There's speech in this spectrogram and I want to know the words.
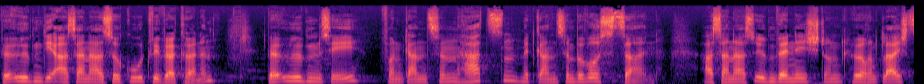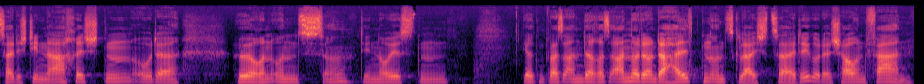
wir üben die Asanas so gut wie wir können. Wir üben sie von ganzem Herzen, mit ganzem Bewusstsein. Asanas üben wir nicht und hören gleichzeitig die Nachrichten oder hören uns äh, die neuesten irgendwas anderes an oder unterhalten uns gleichzeitig oder schauen fern.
